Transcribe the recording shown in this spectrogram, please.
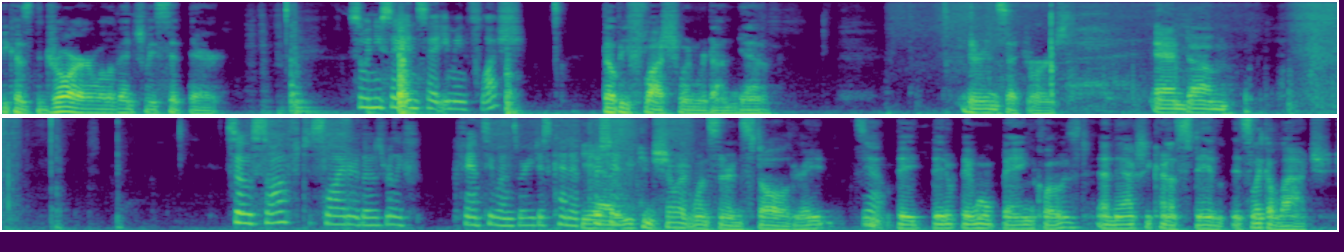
because the drawer will eventually sit there. So when you say inset, you mean flush? They'll be flush when we're done, yeah. They're inset drawers. And um, so soft slider, those really fancy ones where you just kind of yeah, push it. we can show it once they're installed, right? Yeah. They they don't they won't bang closed, and they actually kind of stay. It's like a latch,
